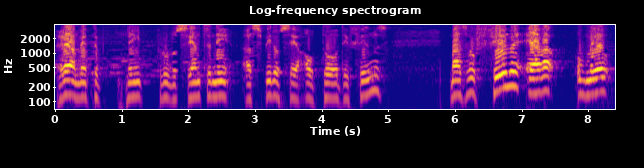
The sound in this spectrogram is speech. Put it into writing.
realmente nem producente, nem aspiro a ser autor de filmes, mas o filme era o meu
